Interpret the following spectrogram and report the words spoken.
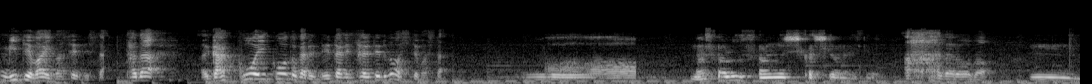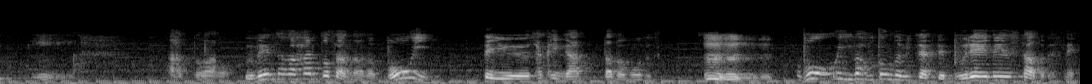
見てはいませんでした。ただ学校へ行こうとかでネタにされてるのは知ってました。おー。あマサルさんしか知らないですけどああなるほど。うん。あ。うん。あとは梅沢春人さんのあの「ボーイ」っていう作品があったと思うんです。うんうんうんボーイはほとんど見てなくてブレーメンスタートですね。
